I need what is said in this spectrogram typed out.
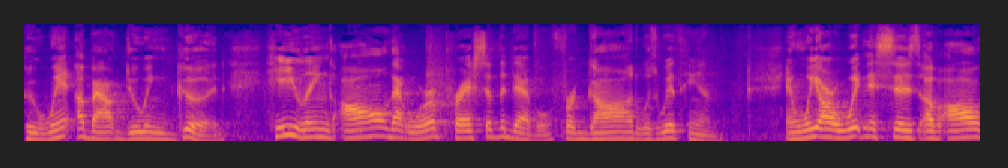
who went about doing good, healing all that were oppressed of the devil, for God was with him. And we are witnesses of all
